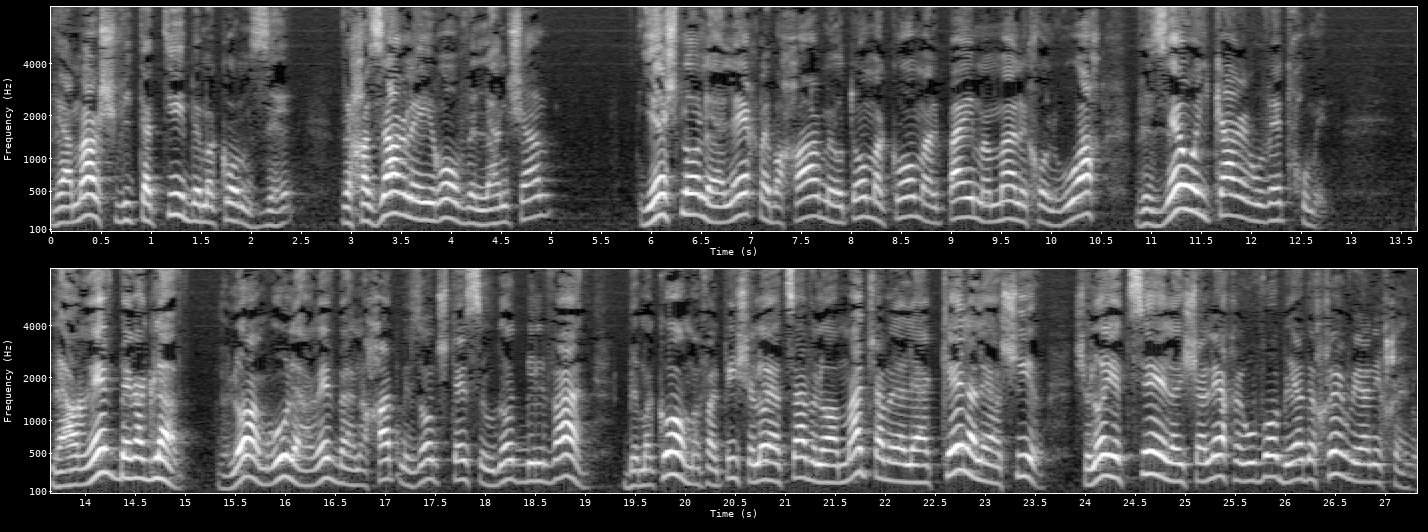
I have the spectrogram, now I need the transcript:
ואמר שביתתי במקום זה, וחזר לעירו ולן שם, יש לו להלך למחר מאותו מקום אלפיים אמה לכל רוח, וזהו עיקר עירובי תחומים. לערב ברגליו, ולא אמרו לערב בהנחת מזון שתי סעודות בלבד, במקום, אף על פי שלא יצא ולא עמד שם, אלא להקל על העשיר, שלא יצא אלא ישלח עירובו ביד אחר ויניחנו.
